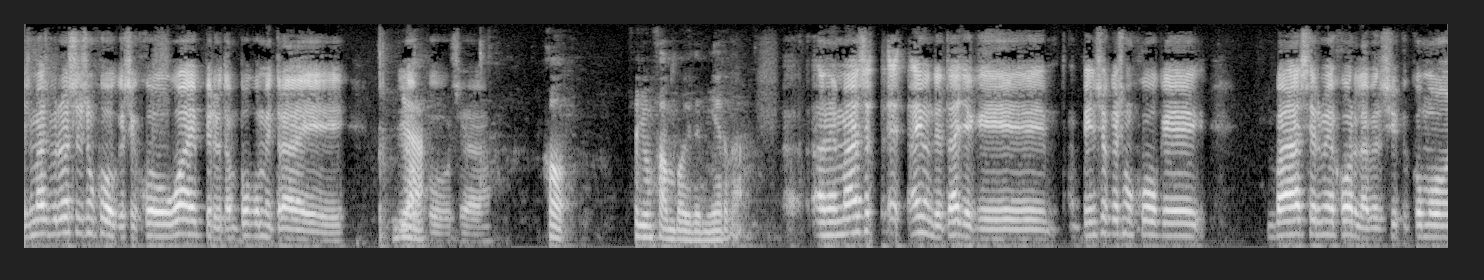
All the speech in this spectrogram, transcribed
Smash Bros es un juego que se juega guay, pero tampoco me trae Ya. loco, o sea. jo, soy un fanboy de mierda. Además, eh, hay un detalle que pienso que es un juego que va a ser mejor la versión, como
